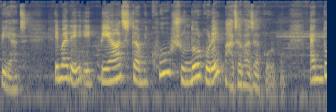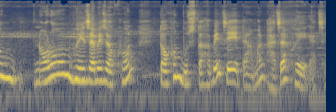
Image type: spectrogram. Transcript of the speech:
পেঁয়াজ। এবারে এই পেঁয়াজটা আমি খুব সুন্দর করে ভাজা ভাজা করব। একদম নরম হয়ে যাবে যখন, তখন বুঝতে হবে যে এটা আমার ভাজা হয়ে গেছে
